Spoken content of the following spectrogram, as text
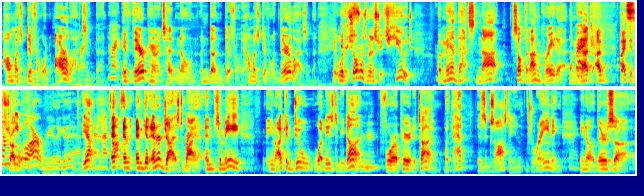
how much different would our lives Right, have been? right. If their parents had known and done differently, how much different would their lives have been? It, with children's ministry, it's huge. But man, that's not something I'm great at. I mean, Right. that's I But I could some struggle people with. it. are really good at it. Yeah, and that's and, awesome. and and get energized by it. And to me, you know, I can do what needs to be done Mm-hmm. for a period of time, but that is exhausting and draining. Right. You know, there's uh,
